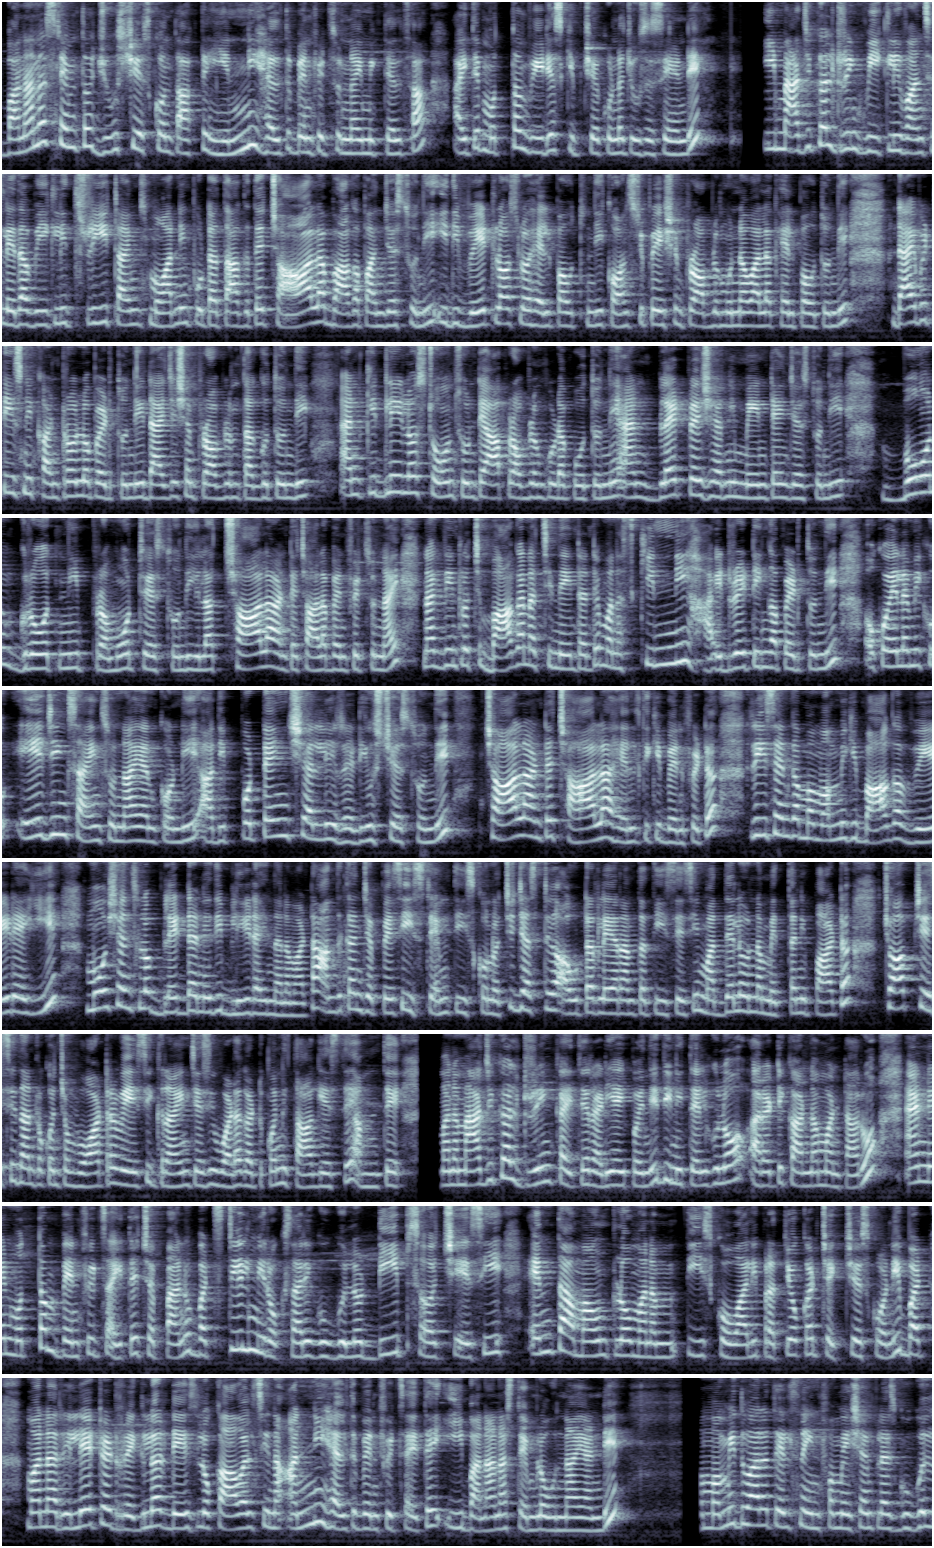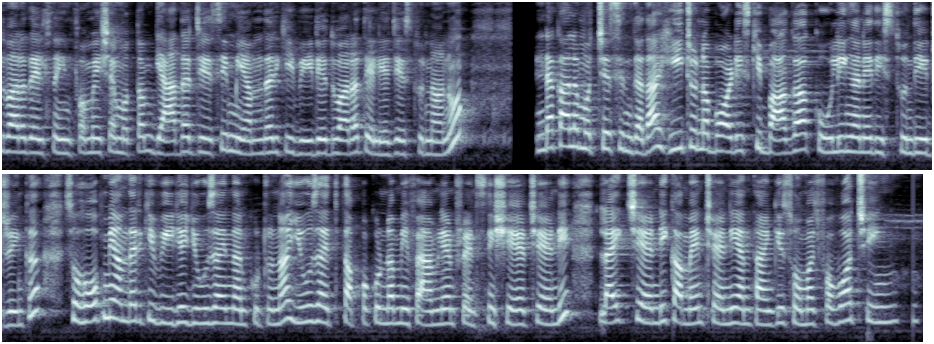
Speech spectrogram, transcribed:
Banana స్టెమ్తో juice చేసుకొని తాగితే ఎన్ని హెల్త్ బెనిఫిట్స్ ఉన్నాయి మీకు తెలుసా? అయితే మొత్తం వీడియో స్కిప్ చేయకుండా చూసేసేయండి. ఈ మ్యాజికల్ డ్రింక్ వీక్లీ వన్స్ లేదా వీక్లీ త్రీ టైమ్స్ మార్నింగ్ పూట తాగితే చాలా బాగా పనిచేస్తుంది. ఇది వెయిట్ లాస్లో హెల్ప్ అవుతుంది. కాన్స్టిపేషన్ ప్రాబ్లం ఉన్న వాళ్ళకి హెల్ప్ అవుతుంది. డయాబెటీస్ని కంట్రోల్లో పెడుతుంది. డైజెషన్ ప్రాబ్లం తగ్గుతుంది. అండ్ కిడ్నీలో స్టోన్స్ ఉంటే ఆ ప్రాబ్లం కూడా పోతుంది. అండ్ బ్లడ్ ప్రెషర్ని మెయింటైన్ చేస్తుంది. బోన్ గ్రోత్ని ప్రమోట్ చేస్తుంది. ఇలా చాలా అంటే చాలా బెనిఫిట్స్ ఉన్నాయి. నాకు దీంట్లో వచ్చి బాగా నచ్చింది ఏంటంటే మన స్కిన్ని హైడ్రేటింగ్గా పెడుతుంది. ఒకవేళ మీకు ఏ ఏజింగ్ సైన్స్ ఉన్నాయనుకోండి అది పొటెన్షియల్లీ రెడ్యూస్ చేస్తుంది. చాలా అంటే చాలా హెల్త్కి బెనిఫిట్ రీసెంట్గా మా మమ్మీకి బాగా వేడయ్యి మోషన్స్లో బ్లడ్ అనేది బ్లీడ్ అయిందనమాట అందుకని చెప్పేసి ఈ స్టెమ్ తీసుకొని వచ్చి జస్ట్ అవుటర్ లేయర్ అంతా తీసేసి మధ్యలో ఉన్న మెత్తని పార్ట్ చాప్ చేసి దాంట్లో కొంచెం వాటర్ వేసి గ్రైండ్ చేసి వడగట్టుకొని తాగేస్తే అంతే. మన మ్యాజికల్ డ్రింక్ అయితే రెడీ అయిపోయింది. దీన్ని తెలుగులో అరటి కాండం అంటారు. అండ్ నేను మొత్తం బెనిఫిట్స్ అయితే చెప్పాను. బట్ స్టిల్ మీరు ఒకసారి గూగుల్లో డీప్ సర్చ్ చేసి ఎంత అమౌంట్లో మనం తీసుకోవాలి ప్రతి ఒక్కటి చెక్ చేసుకోండి. బట్ మన రిలేటెడ్ రెగ్యులర్ డేస్లో కావాల్సిన అన్ని హెల్త్ బెనిఫిట్స్ అయితే ఈ బనానా స్టెమ్లో ఉన్నాయండి. మమ్మీ ద్వారా తెలిసిన ఇన్ఫర్మేషన్ ప్లస్ గూగుల్ ద్వారా తెలిసిన ఇన్ఫర్మేషన్ మొత్తం గ్యాదర్ చేసి మీ అందరికీ వీడియో ద్వారా తెలియజేస్తున్నాను. ఎండాకాలం వచ్చేసింది కదా హీట్ ఉన్న బాడీస్కి బాగా కూలింగ్ అనేది ఇస్తుంది ఈ డ్రింక్ సో హోప్ మీ అందరికీ వీడియో యూజ్ అయింది అనుకుంటున్నా. యూజ్ అయితే తప్పకుండా మీ ఫ్యామిలీ అండ్ ఫ్రెండ్స్ని షేర్ చేయండి లైక్ చేయండి కమెంట్ చేయండి and thank you so much for watching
